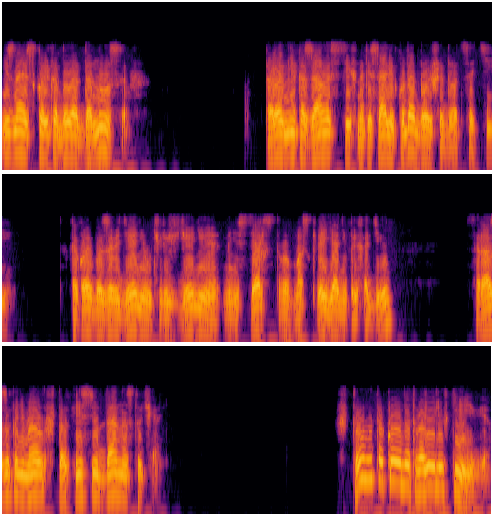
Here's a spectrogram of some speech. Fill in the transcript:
Не знаю, сколько было доносов, Порой мне казалось, их написали куда больше двадцати. В какое бы заведение, учреждение, министерство в Москве я не приходил, сразу понимал, что и сюда настучали. Что вы такое натворили в Киеве?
